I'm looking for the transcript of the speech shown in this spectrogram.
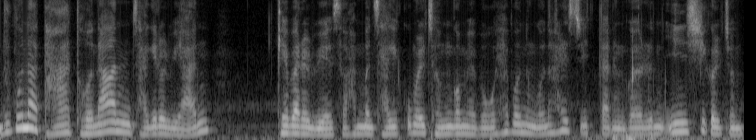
누구나 다 더 나은 자기를 위한 개발을 위해서 한번 자기 꿈을 점검해보고 해보는 거는 할 수 있다는 그런 인식을 좀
